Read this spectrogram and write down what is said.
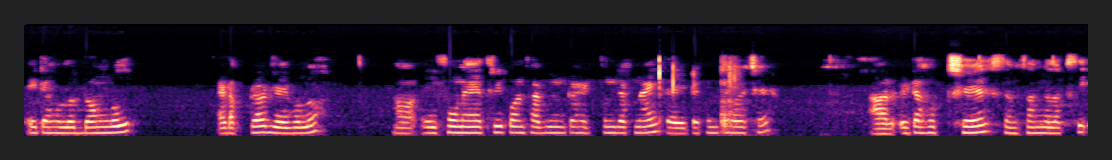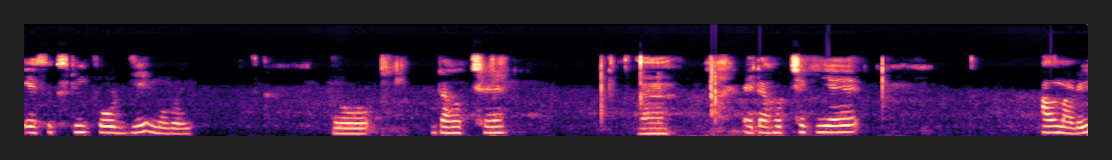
এটা হলো ডঙ্গল অ্যাডাপ্টার যাই বলো। এই ফোনে three point five metre headphone jack নাই, তাই এটা কিনতে হয়েছে। আর এটা হচ্ছে Samsung Galaxy A sixteen four G mobile তো এটা হচ্ছে এটা হচ্ছে গিয়ে আলমারি।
